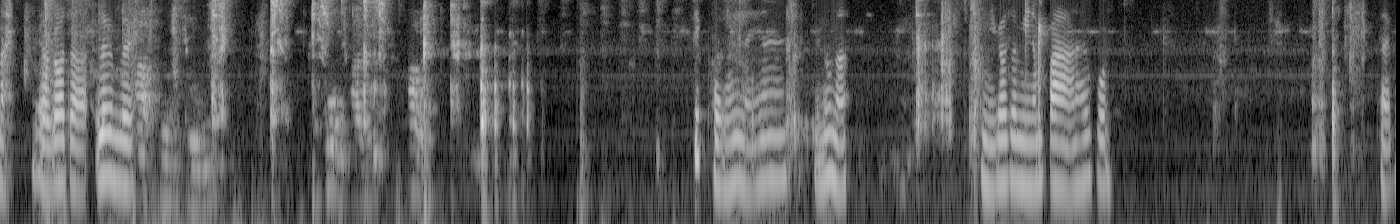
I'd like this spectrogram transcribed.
มา เดี๋ยวก็จะเริ่มเลย ภาพภูมิสูงช่วงอายุเข้าพริกผงอยู่ไหนอะเดี๋ยวนู่นนะอั นนี้ก็จะมีน้ำปลานะทุกคน ใส่ไป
